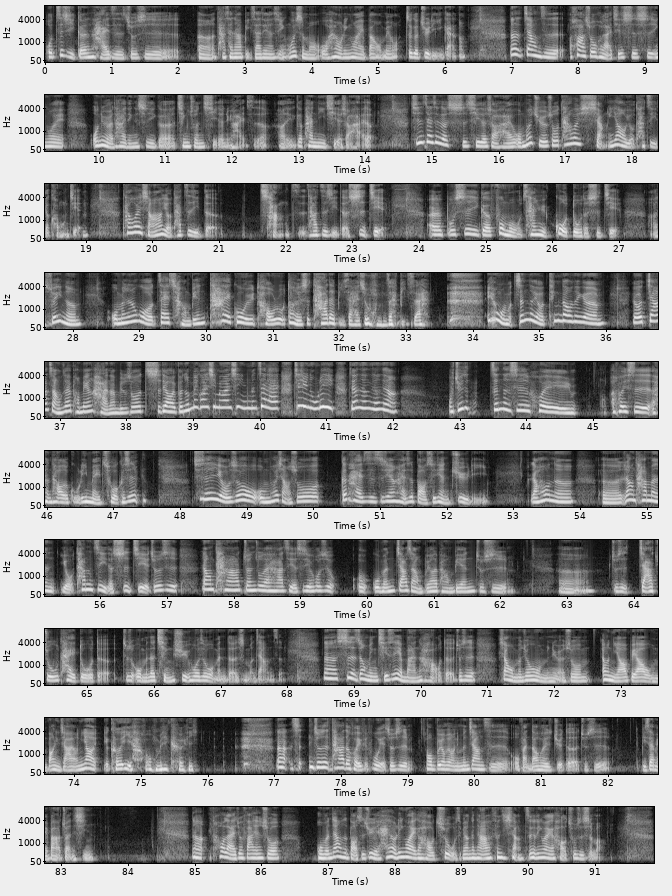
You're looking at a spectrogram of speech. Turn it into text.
我自己跟孩子就是。呃，他参加比赛这件事情，为什么我和我另外一半我没有这个距离感呢？那这样子话说回来，其实是因为我女儿她已经是一个青春期的女孩子了啊，一个叛逆期的小孩了。其实，在这个时期的小孩，我们会觉得说，他会想要有他自己的空间，他会想要有他自己的场子，他自己的世界，而不是一个父母参与过多的世界啊。所以呢。我们如果在场边太过于投入，到底是他在比赛还是我们在比赛？因为我们真的有听到那个有家长在旁边喊啊，比如说吃掉一分钟，没关系，没关系，你们再来，继续努力，这样这样这样这样。我觉得真的是会会是很好的鼓励，没错。可是其实有时候我们会想说，跟孩子之间还是保持一点距离，然后呢，呃，让他们有他们自己的世界，就是让他专注在他自己的世界，或是我我们家长不要在旁边，就是呃，就是加诸太多的，就是我们的情绪或者我们的什么这样子。那事实证明，其实也蛮好的，就是像我们就问我们女儿说：“哦，你要不要我们帮你加油？你要也可以啊，我们也可以。”那是就是他的回复，也就是哦，不用不用，你们这样子，我反倒会觉得就是比赛没办法专心。那后来就发现说，我们这样子保持距离还有另外一个好处，我这边要跟大家分享。这个另外一个好处是什么？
